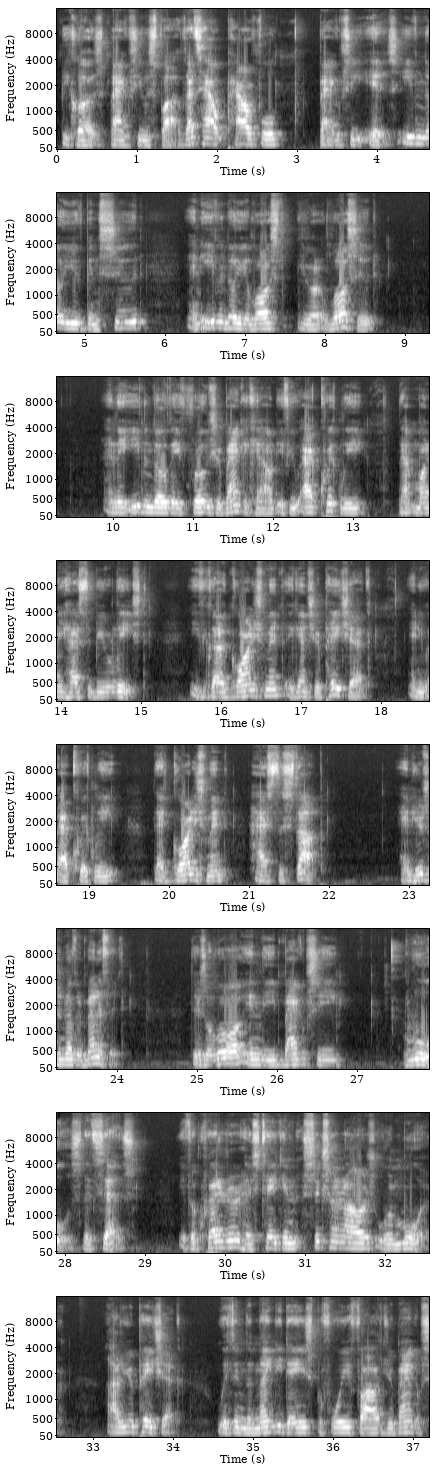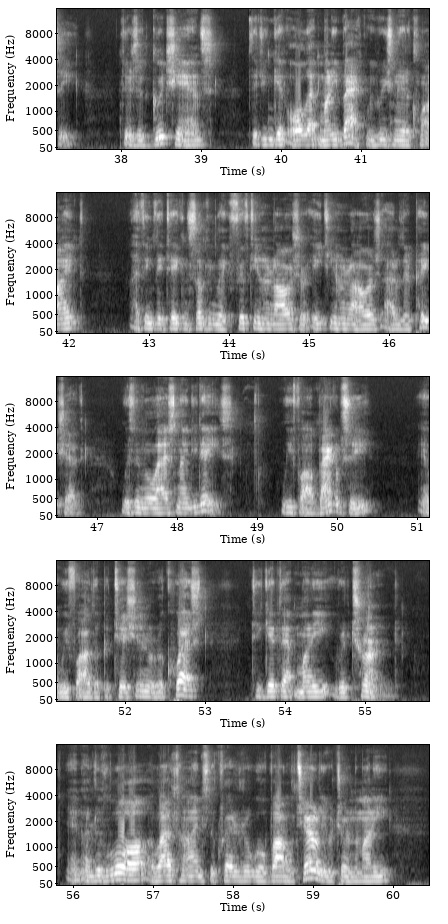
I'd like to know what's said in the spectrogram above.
because bankruptcy was filed. That's how powerful bankruptcy is. Even though you've been sued and even though you lost your lawsuit, and they, even though they froze your bank account, if you act quickly, that money has to be released. If you got a garnishment against your paycheck and you act quickly, that garnishment has to stop. And here's another benefit there's a law in the bankruptcy rules that says if a creditor has taken $600 or more out of your paycheck within the 90 days before you filed your bankruptcy, there's a good chance that you can get all that money back. We recently had a client, I think they'd taken something like $1,500 or $1,800 out of their paycheck within the last 90 days. We filed bankruptcy and we filed a petition or request to get that money returned. And under the law, a lot of times the creditor will voluntarily return the money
